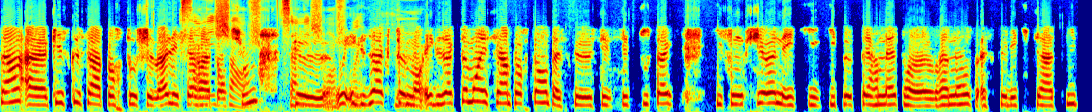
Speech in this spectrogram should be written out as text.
ça, qu'est-ce que ça apporte au cheval et faire attention. Que, oui, exactement, mm. exactement, et c'est important parce que c'est tout ça qui fonctionne et qui, qui peut permettre euh, vraiment à ce que l'équithérapie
